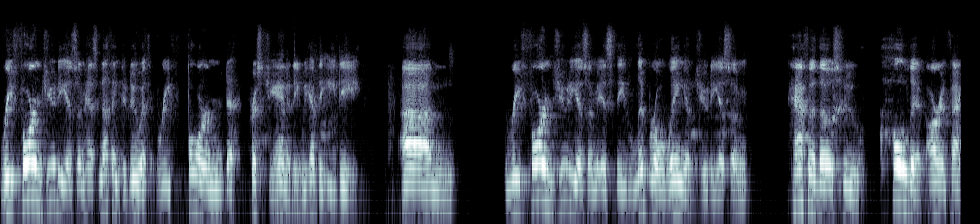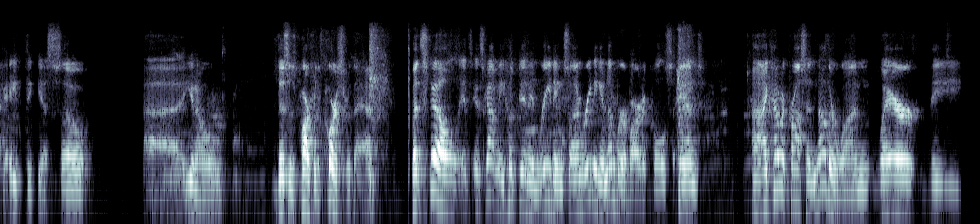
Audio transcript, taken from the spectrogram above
Reform Judaism has nothing to do with Reformed Christianity. We have the ED. Um, Reform Judaism is the liberal wing of Judaism. Half of those who hold it are, in fact, atheists. So, uh, you know, this is par for the course for that. But still, it's, it's got me hooked in in reading. So I'm reading a number of articles, and uh, I come across another one where the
